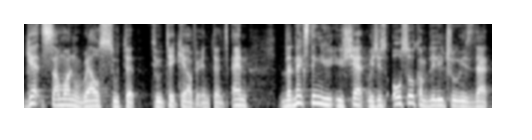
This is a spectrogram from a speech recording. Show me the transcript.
get someone well suited to take care of your interns and the next thing you, you shared which is also completely true is that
